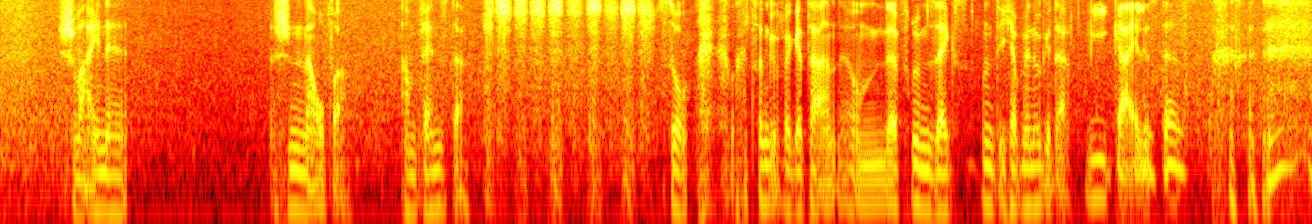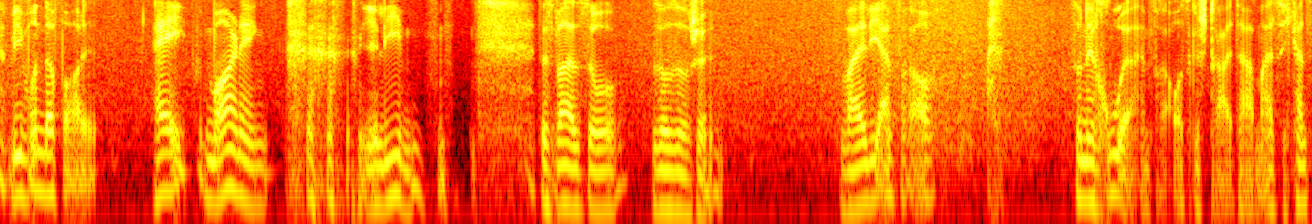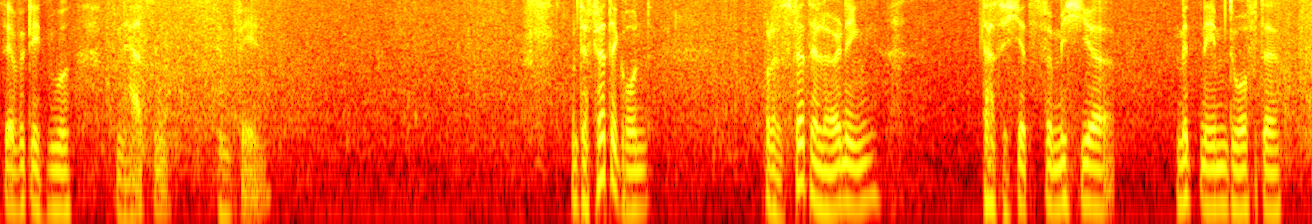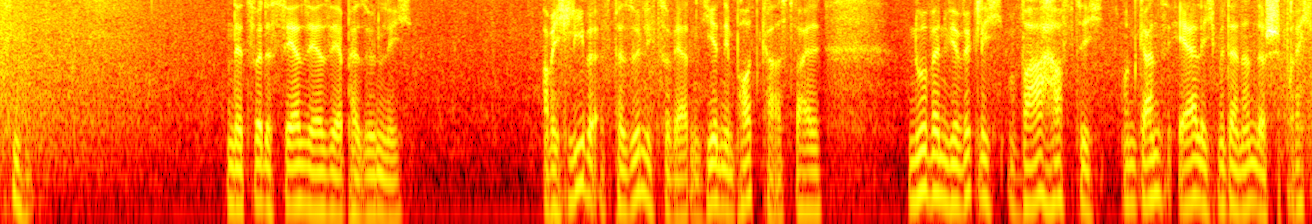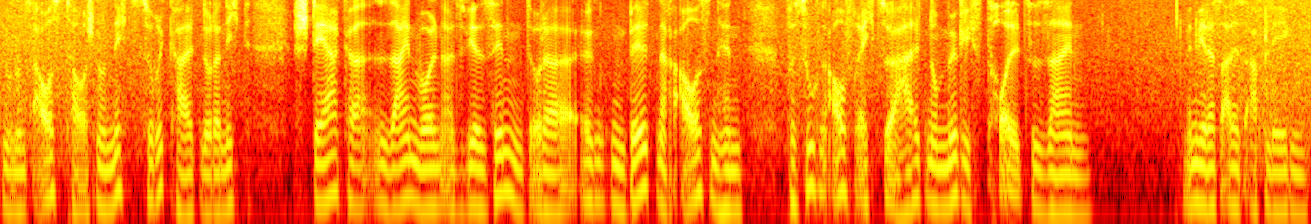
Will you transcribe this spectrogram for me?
Schweine, Schnaufer am Fenster. So hat es ungefähr getan, um der frühen sechs. Und ich habe mir nur gedacht, wie geil ist das? wie wundervoll. Hey, good morning, ihr Lieben. Das war so, so, so schön. Weil die einfach auch so eine Ruhe einfach ausgestrahlt haben. Also ich kann es dir wirklich nur von Herzen empfehlen. Und der vierte Grund oder das vierte Learning, das ich jetzt für mich hier mitnehmen durfte, und jetzt wird es sehr, sehr, sehr persönlich. Aber ich liebe es, persönlich zu werden, hier in dem Podcast, weil nur wenn wir wirklich wahrhaftig und ganz ehrlich miteinander sprechen und uns austauschen und nichts zurückhalten oder nicht stärker sein wollen, als wir sind oder irgendein Bild nach außen hin versuchen aufrecht zu erhalten, um möglichst toll zu sein, wenn wir das alles ablegen,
